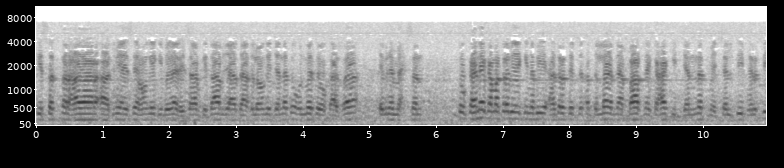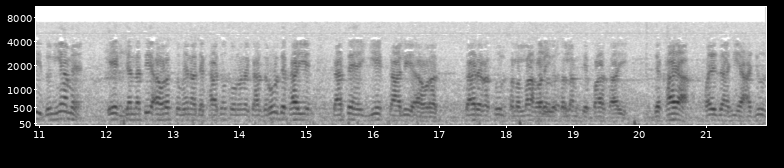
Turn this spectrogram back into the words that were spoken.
کہ ستر ہزار آدمی ایسے ہوں گے کہ بغیر حساب کتاب جہاں داخل ہوں گے جنت ان میں سے وہ کاشا ابن محسن۔ تو کہنے کا مطلب یہ کہ نبی حضرت عبداللہ ابن عباس نے کہا کہ جنت میں چلتی پھرتی دنیا میں ایک جنتی عورت تمہیں نہ دکھا دوں تو انہوں نے کہا ضرور دکھائیے۔ کہتے ہیں، یہ کالی عورت پیارے رسول صلی اللہ علیہ وسلم کے پاس آئی۔ دکھایا فیضا ہی عجوز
